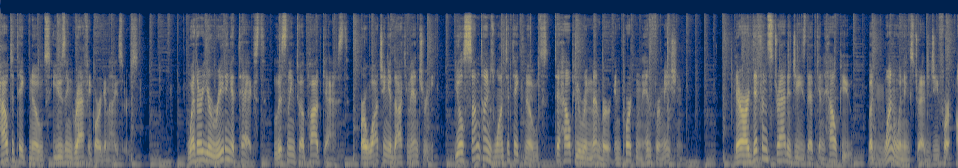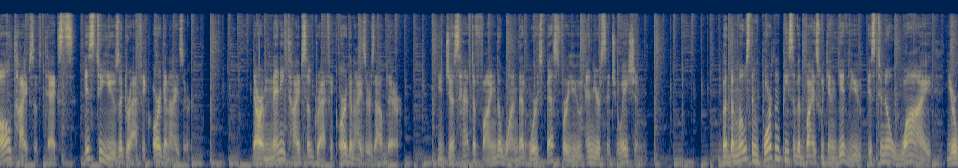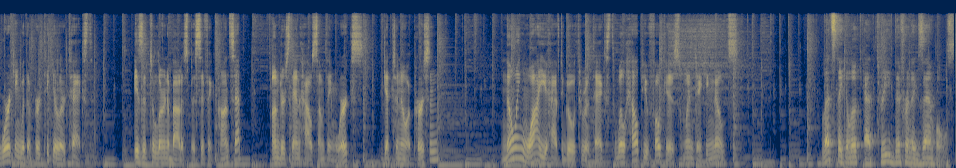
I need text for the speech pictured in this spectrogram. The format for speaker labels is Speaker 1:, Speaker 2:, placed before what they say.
Speaker 1: how to take notes using graphic organizers. Whether you're reading a text, listening to a podcast, or watching a documentary, you'll sometimes want to take notes to help you remember important information. There are different strategies that can help you, but one winning strategy for all types of texts is to use a graphic organizer. There are many types of graphic organizers out there. You just have to find the one that works best for you and your situation. But the most important piece of advice we can give you is to know why you're working with a particular text. Is it to learn about a specific concept? Understand how something works? Get to know a person? Knowing why you have to go through a text will help you focus when taking notes. Let's take a look at three different examples.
